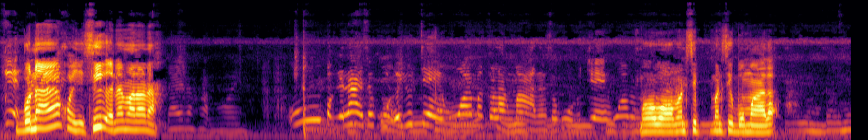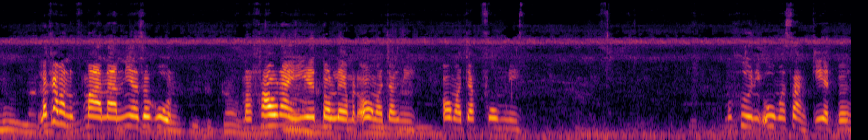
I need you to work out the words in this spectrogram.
เกตบ่นะข่อยสิซื้ออันนั้นมาแล้วน่ะได้ประหำหอยอู้บักไอ้ไล่สกุลอายุเจห้วยมันกำลังมานะสกุลเจห้วยมันบอบอมันสิมันสิบมาละแล้วก็มันมานานเนี่ยสกุลมันเข้าในนี่ตอนแรกมันออกมาจากนี่ ออกมาจากฟุมนี่ เมื่อคืนนี่อู้มาสังเกตเบิ่ง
